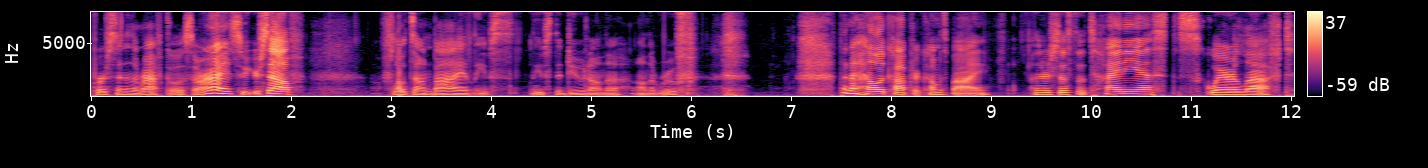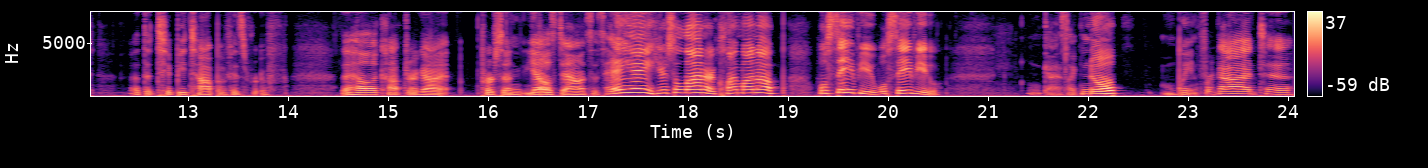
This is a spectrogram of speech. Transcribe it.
person in the raft goes, "All right, suit yourself." Floats on by and leaves leaves the dude on the on the roof. then a helicopter comes by, and there's just the tiniest square left at the tippy top of his roof. The helicopter guy person yells down and says, "Hey, hey, here's a ladder. Climb on up. We'll save you. We'll save you." Guy's like, "Nope. I'm waiting for God to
